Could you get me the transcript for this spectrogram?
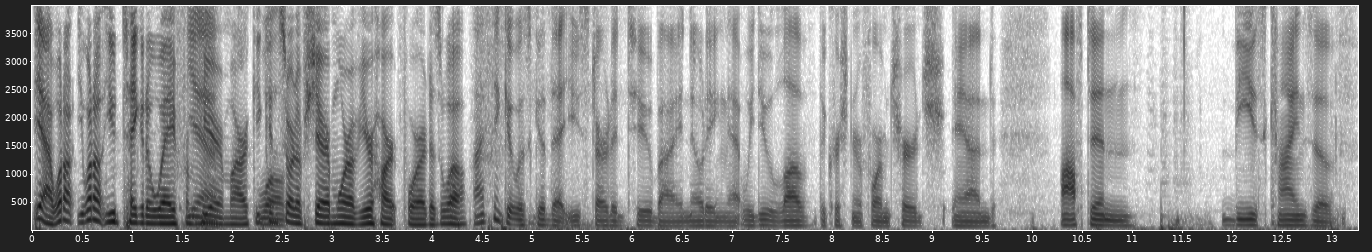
yeah, why don't, you, why don't you take it away from Yeah, here, Mark? You can sort of share more of your heart for it as well. I think it was good that you started too by noting that we do love the Christian Reformed Church, and often these kinds of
